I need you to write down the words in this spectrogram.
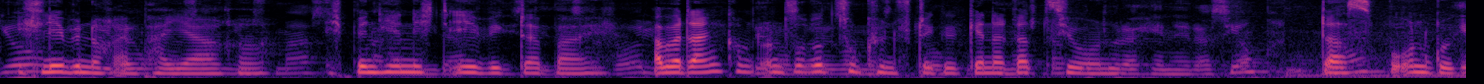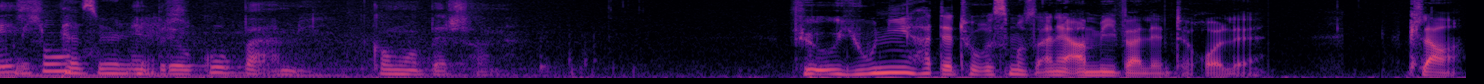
Ich lebe noch ein paar Jahre. Ich bin hier nicht ewig dabei. Aber dann kommt unsere zukünftige Generation. Das beunruhigt mich persönlich. Für Uyuni hat der Tourismus eine ambivalente Rolle. Klar,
